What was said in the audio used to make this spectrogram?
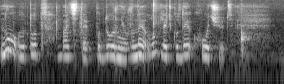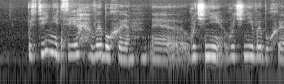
Ну, тут, бачите, по дурню, вони луплять куди хочуть. Постійні ці вибухи, е, гучні, гучні вибухи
